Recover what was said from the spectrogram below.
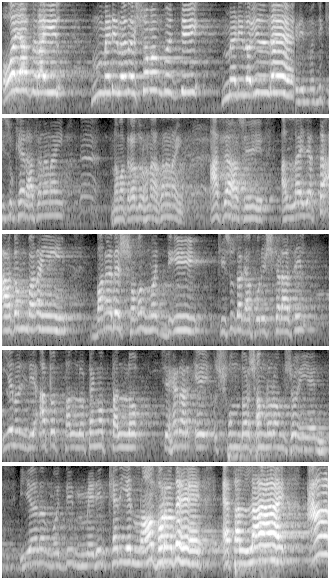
ওই আজরাইল মেডিলবের সময় মধ্যে মেডিলইল দে মেডির মধ্যে কিছু খের আছে না নাই? নামাত রাজুর হানা আছে না নাই? আছে আছে। আল্লাহ যে একটা আদম বানাই বানাবে সমন মধ্যে কিছু জায়গা পরিষ্কার আছিল। ইয়ে নল্লি আতর তাল্লো টেঙত তাল্লো, চেহারার এই সুন্দর সামনের অংশ ইয়েন। ইয়েনের মধ্যে মেডির খেরিয়ে ন ফরা দে এতাল্লাই আর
